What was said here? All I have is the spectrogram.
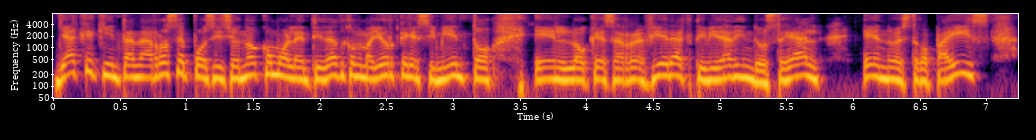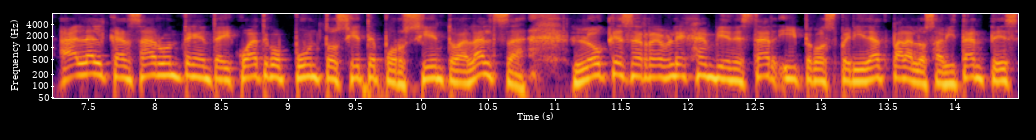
ya que Quintana Roo se posicionó como la entidad con mayor crecimiento en lo que se refiere a actividad industrial en nuestro país, al alcanzar un 34.7% al alza, lo que se refleja en bienestar y prosperidad para los habitantes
